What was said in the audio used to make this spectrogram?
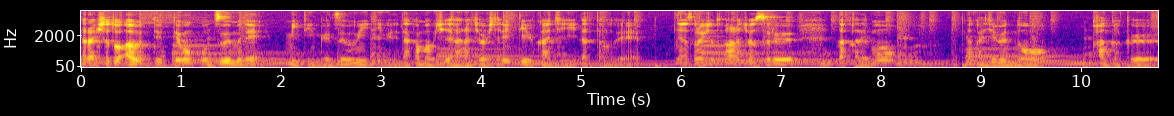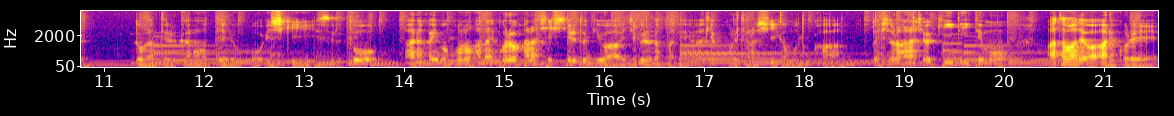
ただ人と会うって言ってもこう Zoom でミーティング Zoom ミーティングで仲間内で話をしたりっていう感じだったのでその人と話をする中でもなんか自分の感覚どうなってるかなっていうのをこう意識するとあなんか今この話これを話してる時は自分の中であ結構これ楽しいかもとか人の話を聞いていても頭ではあれこれ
